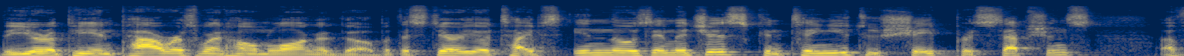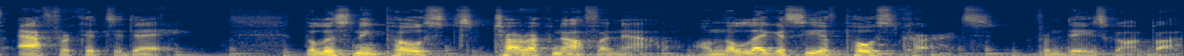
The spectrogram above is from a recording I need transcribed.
The European powers went home long ago, but the stereotypes in those images continue to shape perceptions of Africa today. The Listening Post's Tariq Nafi now on the legacy of postcards from days gone by.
